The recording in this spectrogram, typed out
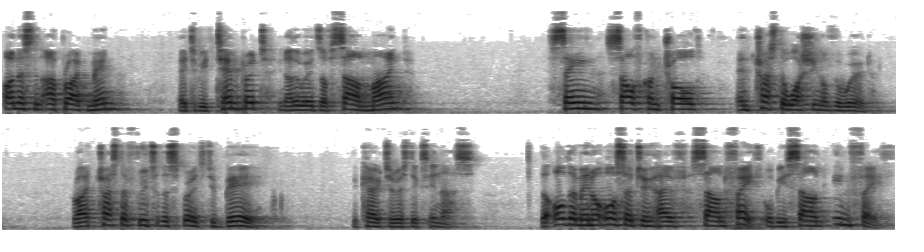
honest, and upright men. They're to be temperate, in other words, of sound mind, sane, self controlled, and trust the washing of the word. Right? Trust the fruits of the Spirit to bear the characteristics in us. The older men are also to have sound faith or be sound in faith,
